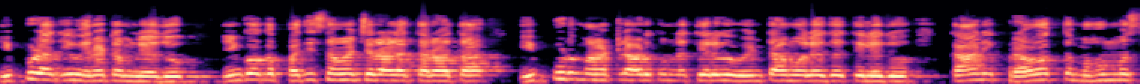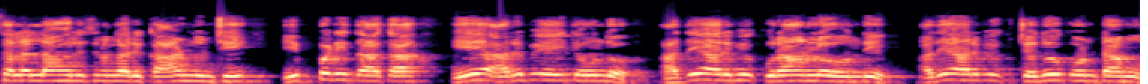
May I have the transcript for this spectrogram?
ఇప్పుడు అది వినటం లేదు. ఇంకొక పది సంవత్సరాల తర్వాత ఇప్పుడు మాట్లాడుకున్న తెలుగు వింటామో లేదో తెలియదు కానీ ప్రవక్త మొహమ్మద్ సల్లల్లాహులిస్లం గారి కాడ నుంచి ఇప్పటిదాకా ఏ అరబీ అయితే ఉందో అదే అరబీ కురాన్లో ఉంది అదే అరబీ చదువుకుంటాము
